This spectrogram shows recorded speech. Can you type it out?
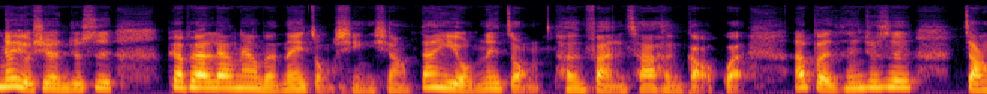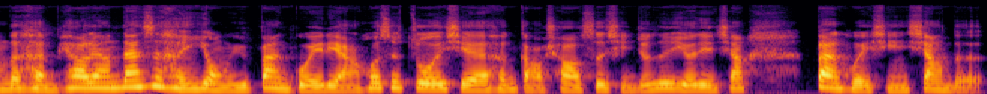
那有些人就是漂漂亮亮的那种形象，但也有那种很反差、很搞怪。他本身就是长得很漂亮，但是很勇于扮鬼脸，或是做一些很搞笑的事情，就是有点像扮毁形象的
